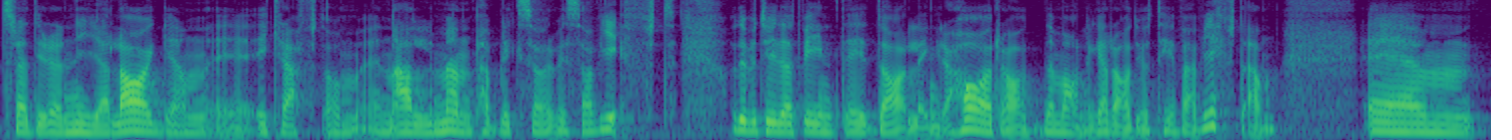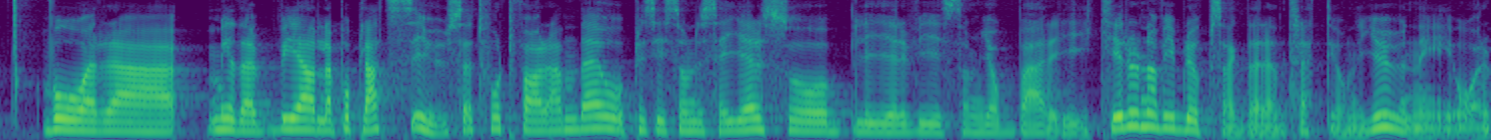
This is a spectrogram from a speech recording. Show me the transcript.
trädde den nya lagen eh, i kraft om en allmän public service-avgift. Och det betyder att vi inte idag längre har den vanliga radio och tv-avgiften. Ehm, våra vi är alla på plats i huset fortfarande och precis som du säger så blir vi som jobbar i Kiruna, vi blir uppsagda den 30 juni i år.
